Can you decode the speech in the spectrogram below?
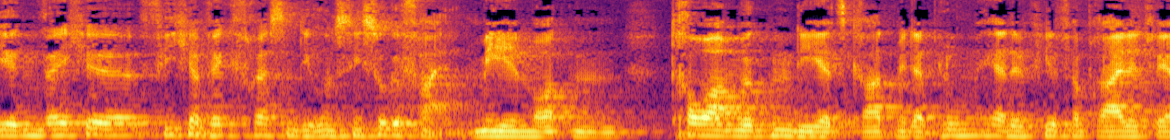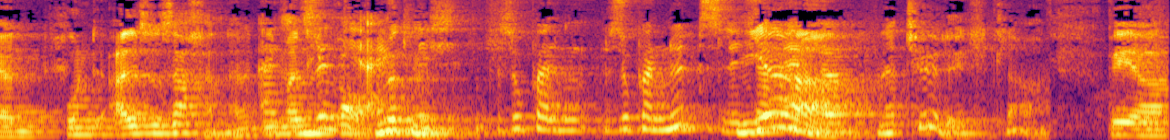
irgendwelche Viecher wegfressen, die uns nicht so gefallen. Mehlmotten, Trauermücken, die jetzt gerade mit der Blumenerde viel verbreitet werden und all so Sachen, ne, die also man nicht sind die braucht. Mücken. eigentlich super, super nützlich Ja, natürlich, klar. Wer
